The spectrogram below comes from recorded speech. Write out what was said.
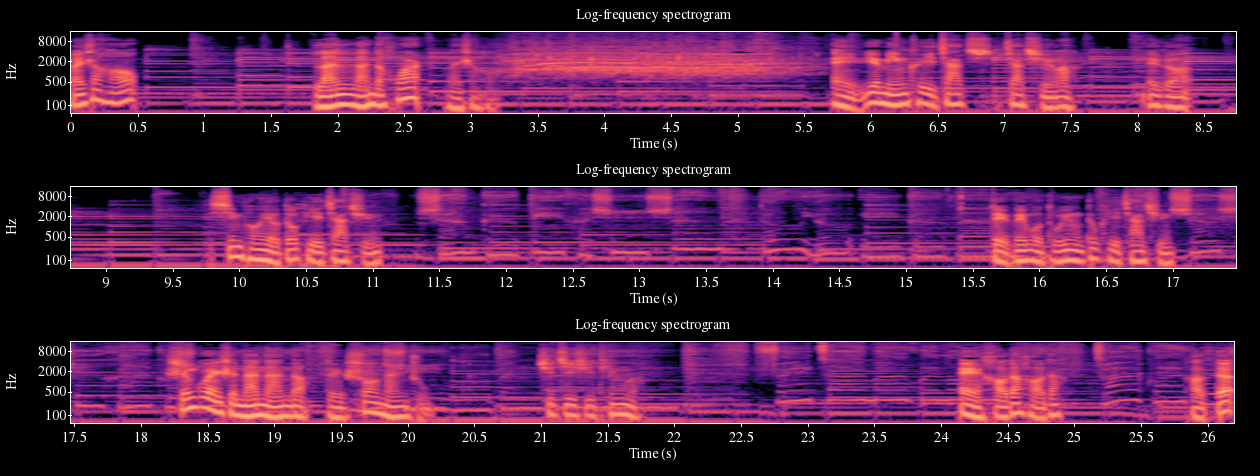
晚上好，蓝蓝的花儿，晚上好。哎，月明可以加群加群了，那个新朋友都可以加群。对，唯我独用都可以加群。神棍是男男的，对，双男主，去继续听了。哎，好的好的好的，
